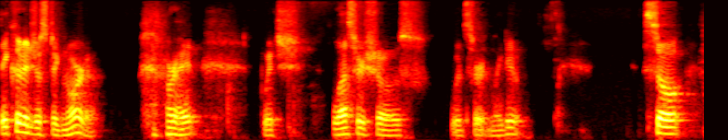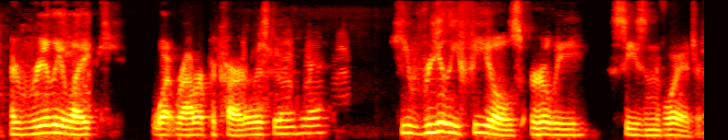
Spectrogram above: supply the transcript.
they could have just ignored it, right? Which lesser shows would certainly do. So I really like what Robert Picardo is doing here. He really feels early season Voyager.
